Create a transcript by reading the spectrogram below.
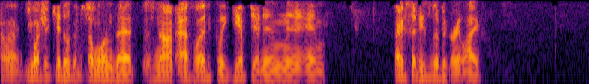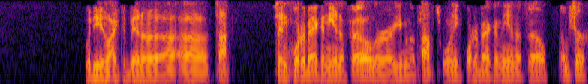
huh, you want your kid to look up someone that is not athletically gifted and and like I said, he's lived a great life. Would he like to been a, a, a top 10 quarterback in the NFL or even a top 20 quarterback in the NFL? I'm sure.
